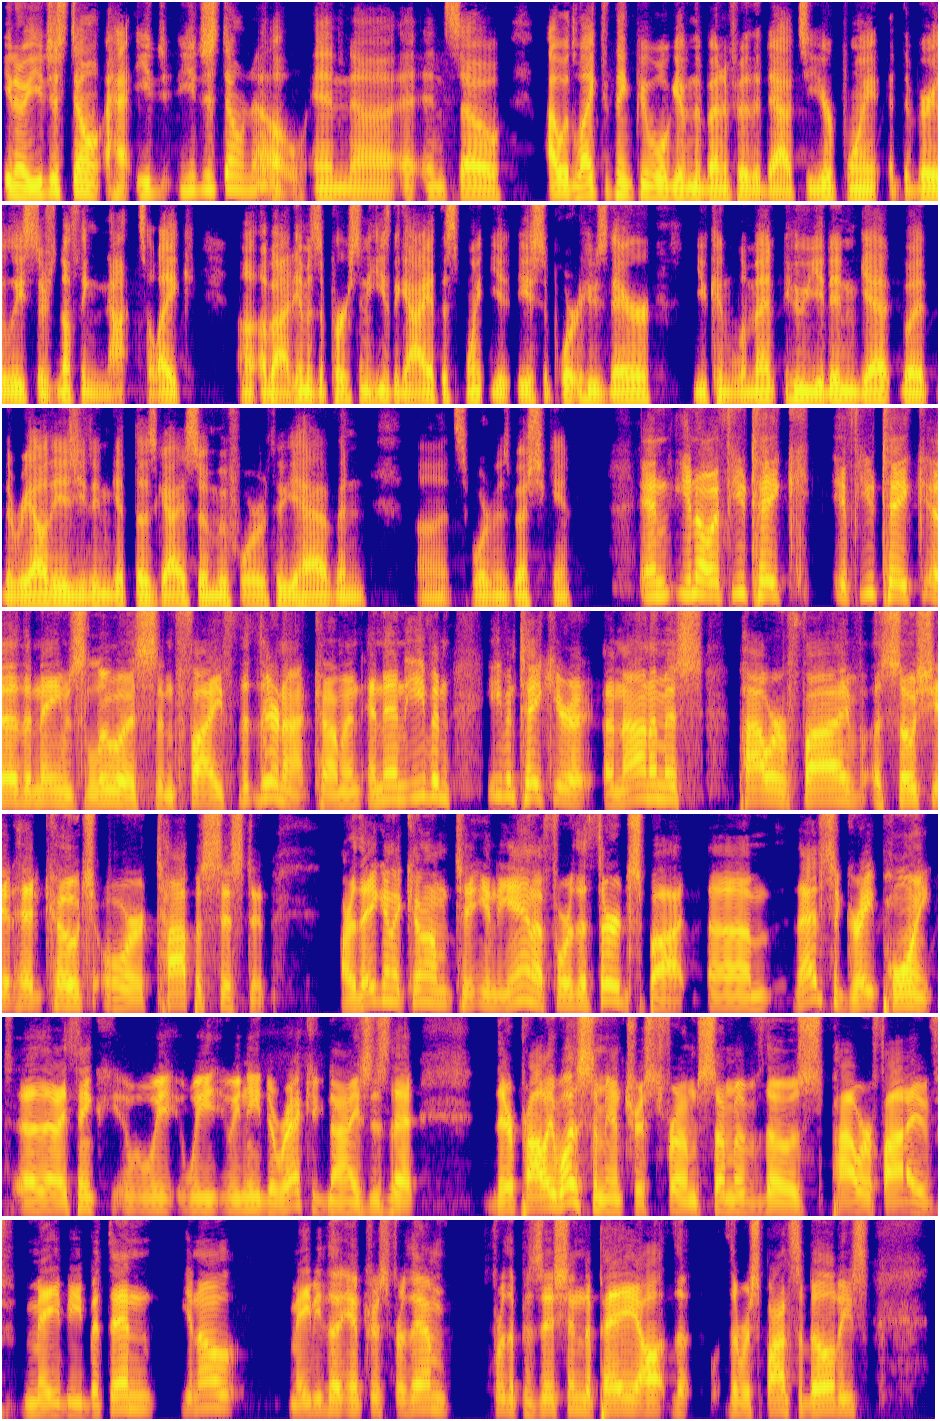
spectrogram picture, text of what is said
you know you just don't ha- you you just don't know and uh and so i would like to think people will give him the benefit of the doubt. To your point at the very least there's nothing not to like uh, about him as a person. He's the guy at this point. You, you support who's there. You can lament who you didn't get but the reality is you didn't get those guys so move forward with who you have and uh, support him as best you can. And you know if you take if you take uh, the names Lewis and Fife, they're not coming. And then even even take your anonymous Power Five associate head coach or top assistant. Are they going to come to Indiana for the third spot? Um, that's a great point uh, that I think we, we we need to recognize is that there probably was some interest from some of those Power Five, maybe, but then you know maybe the interest for them for the position, the pay, all the the responsibilities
